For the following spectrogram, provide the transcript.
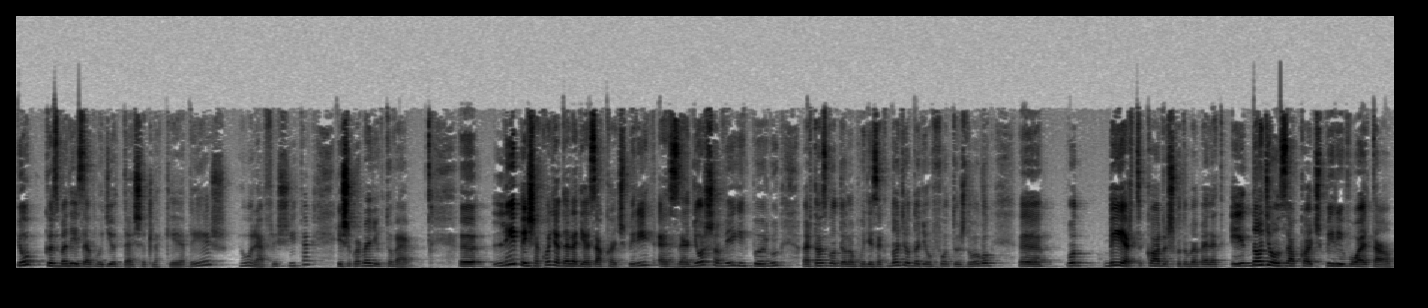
Jó, közben nézem, hogy jött esetleg kérdés. Jó, ráfrissítek, és akkor megyünk tovább. Lépések, hogyan ne legyen zakkancspiri, ezzel gyorsan végigpörgünk, mert azt gondolom, hogy ezek nagyon-nagyon fontos dolgok. Miért kardoskodom emellett? Én nagyon zakkancspiri voltam.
